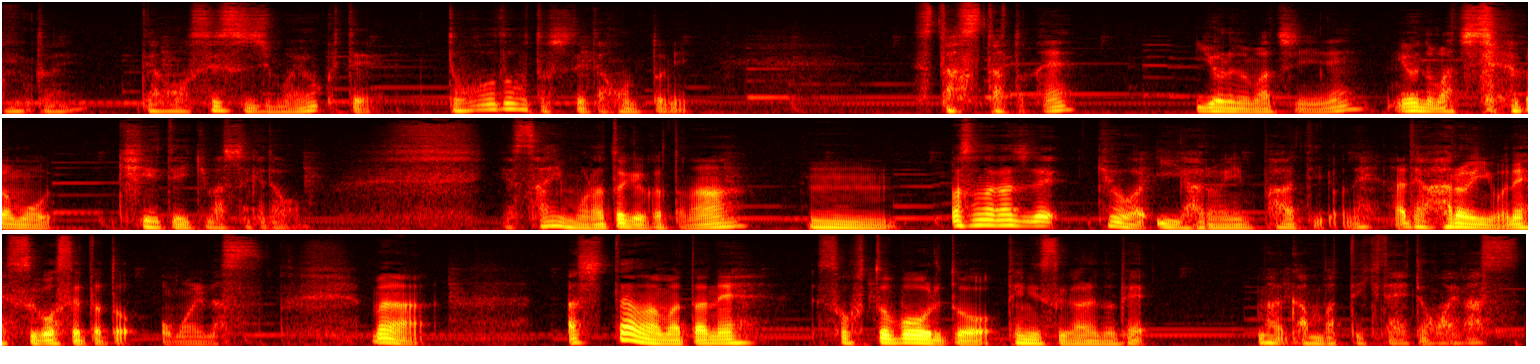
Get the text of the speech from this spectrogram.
本当に。でも背筋も良くて堂々としてて本当に。スタスタとね。夜の街にね。夜の街っていうかもう消えていきましたけど。いやサインもらっときゃよかったな。うん。まあそんな感じで今日はいいハロウィンパーティーをねあでハロウィンをね過ごせたと思います。まあ明日はまたねソフトボールとテニスがあるのでまあ頑張っていきたいと思います。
